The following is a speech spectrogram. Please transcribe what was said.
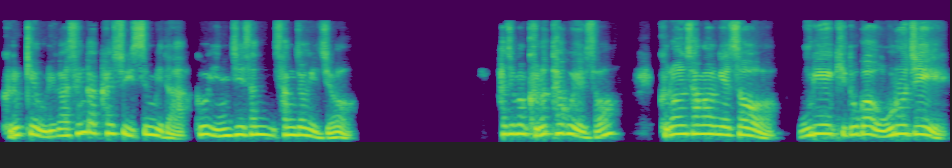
그렇게 우리가 생각할 수 있습니다. 그 인지 상정이죠. 하지만 그렇다고 해서 그런 상황에서 우리의 기도가 오로지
